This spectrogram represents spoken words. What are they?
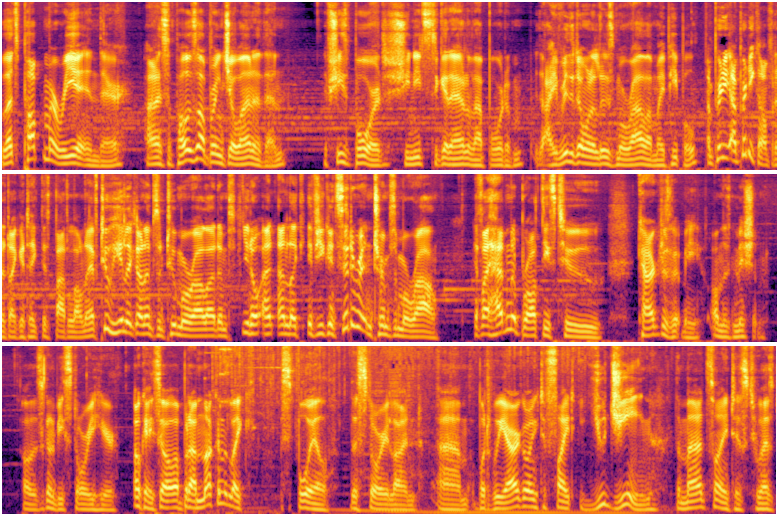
Let's pop Maria in there. And I suppose I'll bring Joanna then. If she's bored, she needs to get out of that boredom. I really don't want to lose morale on my people. I'm pretty I'm pretty confident I can take this battle on. I have two healing items and two morale items. You know, and, and like if you consider it in terms of morale, if I hadn't have brought these two characters with me on this mission, Oh, there's going to be story here. Okay, so, but I'm not going to, like, spoil the storyline. Um, but we are going to fight Eugene, the mad scientist who has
